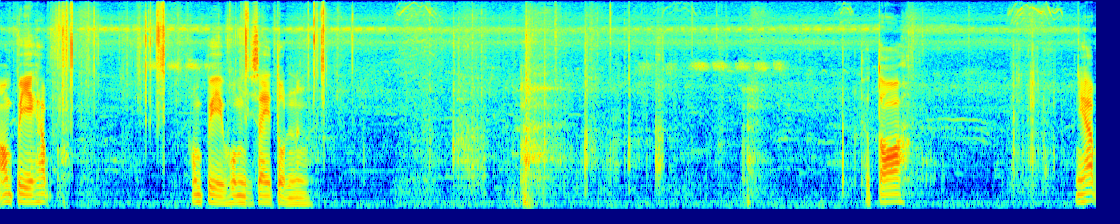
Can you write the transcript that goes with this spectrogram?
หอมปีครับหอมปีผมจะใส่ต้นหนึ่งสตอนี่ครับ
